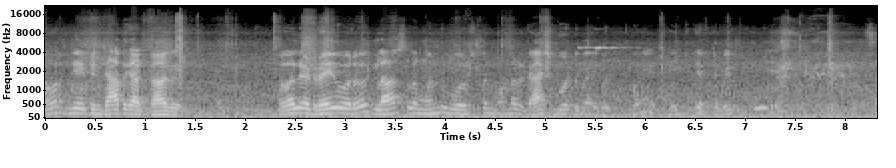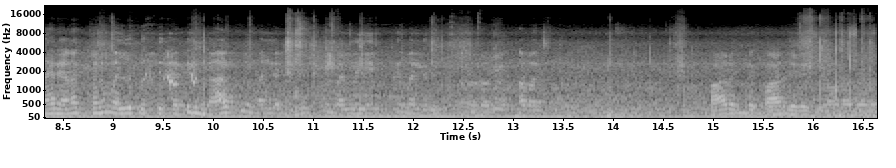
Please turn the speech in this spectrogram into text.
ఎవరు చేయటం చేతగా కాదు. తోలే డ్రైవరు గ్లాసులో మందు పోసుకొని మొన్న డాష్ బోర్డు మీద పెట్టుకొని ఎత్తి ఎత్తి పెట్టి ఒకసారి వెనక్కొని మళ్ళీ కొద్ది కటింగ్ ఆపి మళ్ళీ పెట్టి మళ్ళీ ఎత్తి మళ్ళీ తిప్పుతున్నాడు. వాడు. కొత్త మంచి కారు వస్తే కారు చేస్తున్నాడు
